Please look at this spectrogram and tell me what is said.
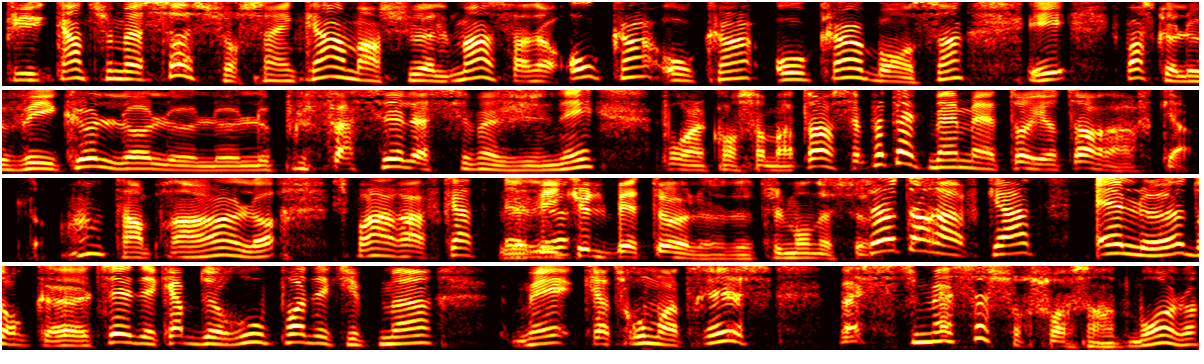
puis quand tu mets ça sur cinq ans mensuellement, ça n'a aucun, aucun, aucun bon sens. Et je pense que le véhicule là, le, le, le plus facile à s'imaginer pour un consommateur, c'est peut-être même un Toyota RAV4. Là, hein? T'en prends un, là, tu prends un RAV4. Le LE, véhicule bêta, là, tout le monde a ça. Toyota RAV4, LE, donc, euh, tu sais, des capes de roue, pas d'équipement, mais quatre roues motrices, ben, si tu mets ça sur 60 mois, là,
